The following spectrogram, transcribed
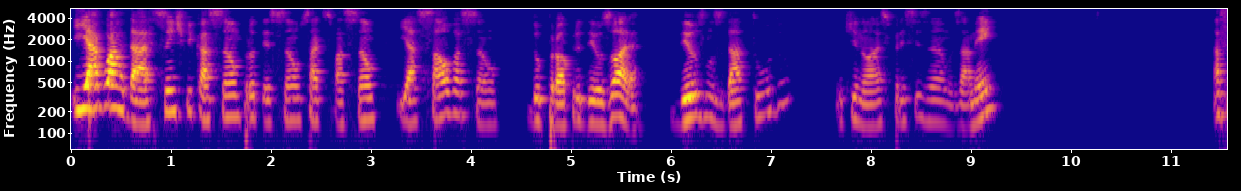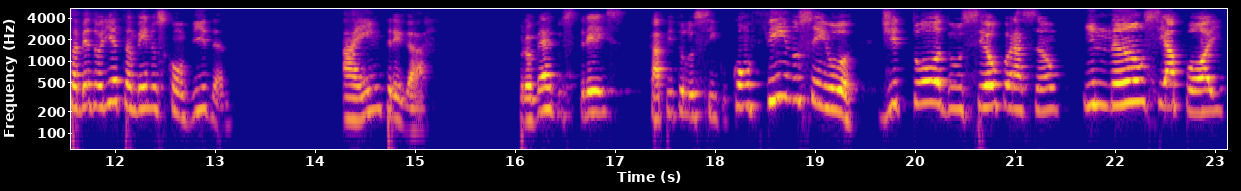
e aguardar santificação, proteção, satisfação e a salvação do próprio Deus. Ora, Deus nos dá tudo o que nós precisamos. Amém? A sabedoria também nos convida a entregar. Provérbios 3, capítulo 5. Confie no Senhor de todo o seu coração e não se apoie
